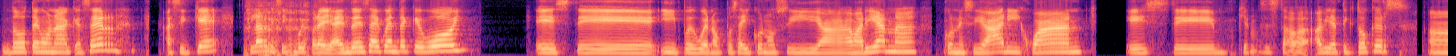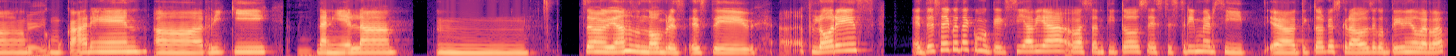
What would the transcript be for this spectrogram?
no tengo nada que hacer, Así que, claro que sí, voy para allá. Entonces se da cuenta que voy. Este, y pues bueno, pues ahí conocí a Mariana, conocí a Ari, Juan, este, ¿quién más estaba? Había TikTokers, ah, como Karen, uh, Ricky, Daniela, mm, se me olvidan sus nombres, este, ah, Flores. Entonces se da cuenta como que sí había bastantitos este, streamers y TikTokers creadores de contenido, ¿verdad?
